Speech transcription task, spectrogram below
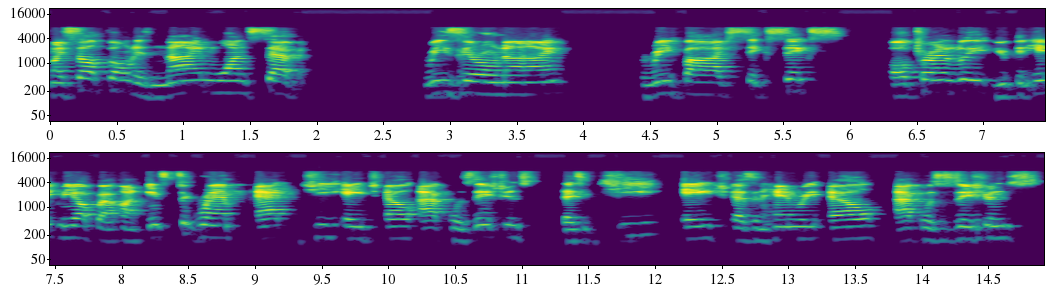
My cell phone is 917 309 3566. Alternatively, you can hit me up on Instagram at GHL Acquisitions. That's GH as in Henry L Acquisitions.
